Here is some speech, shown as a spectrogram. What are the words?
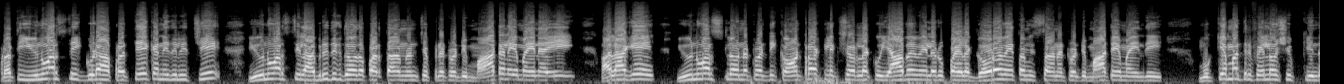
ప్రతి యూనివర్సిటీకి కూడా ప్రత్యేక నిధులు ఇచ్చి యూనివర్సిటీల అభివృద్ధికి దోహదపడతామని చెప్పినటువంటి మాటలు ఏమైనాయి? అలాగే యూనివర్సిటీలో ఉన్నటువంటి కాంట్రాక్ట్ లెక్చర్లకు యాభై వేల రూపాయల గౌరవవేతం ఇస్తానటువంటి మాట ఏమైంది? ముఖ్యమంత్రి ఫెలోషిప్ కింద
